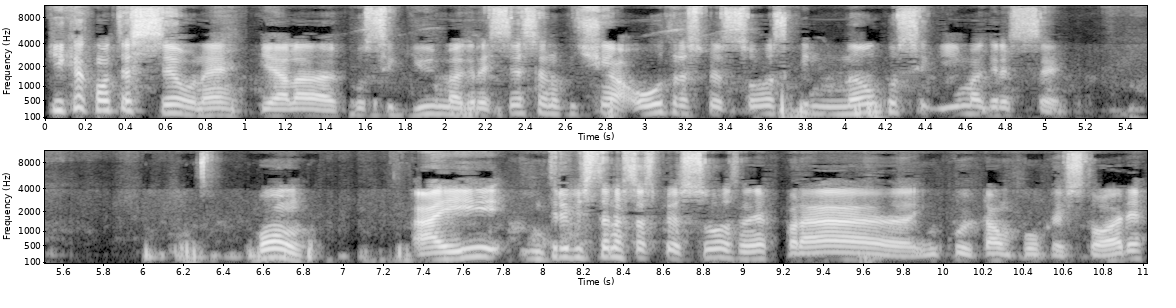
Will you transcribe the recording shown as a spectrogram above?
que, que aconteceu, né, que ela conseguiu emagrecer, sendo que tinha outras pessoas que não conseguiam emagrecer. Bom, aí entrevistando essas pessoas, né, para encurtar um pouco a história,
